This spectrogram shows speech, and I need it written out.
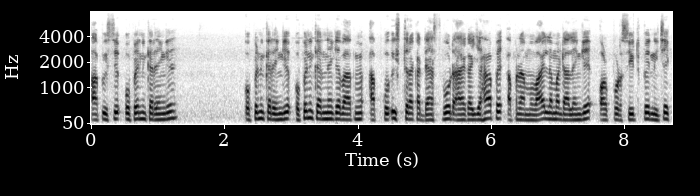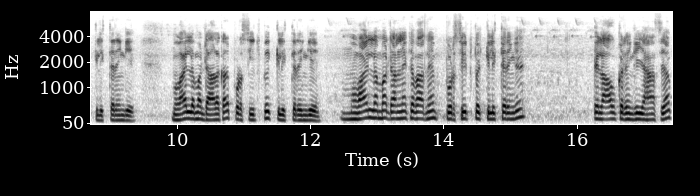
आप इसे ओपन करेंगे। ओपन करेंगे। ओपन करने के बाद में आपको इस तरह का डैशबोर्ड आएगा। यहाँ पे अपना मोबाइल नंबर डालेंगे और प्रोसीड पे नीचे क्लिक करेंगे। मोबाइल नंबर डालकर प्रोसीड पे क्लिक करेंगे। मोबाइल नंबर डालने के बाद में प्रोसीड पे क्लिक करेंगे। अलाउ करेंगे यहाँ से आप।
